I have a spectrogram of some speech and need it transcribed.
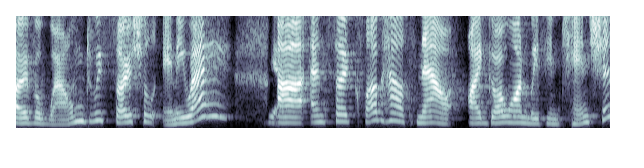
overwhelmed with social anyway. Yeah. Uh, and so Clubhouse now, I go on with intention.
